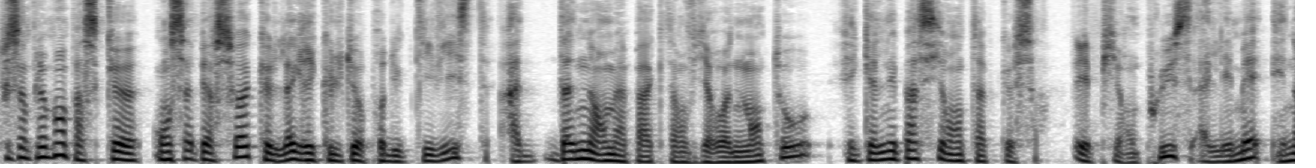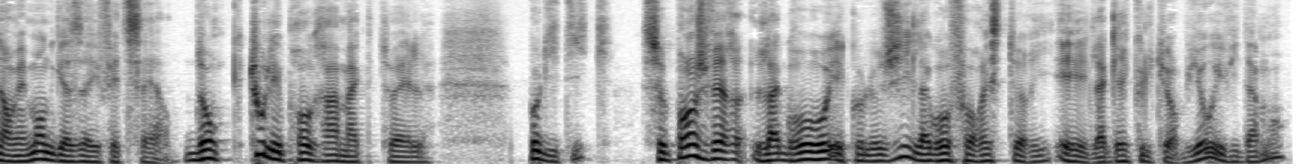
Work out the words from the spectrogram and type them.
Tout simplement parce que on s'aperçoit que l'agriculture productiviste a d'énormes impacts environnementaux et qu'elle n'est pas si rentable que ça. Et puis, en plus, elle émet énormément de gaz à effet de serre. Donc, tous les programmes actuels politiques se penchent vers l'agroécologie, l'agroforesterie et l'agriculture bio, évidemment.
